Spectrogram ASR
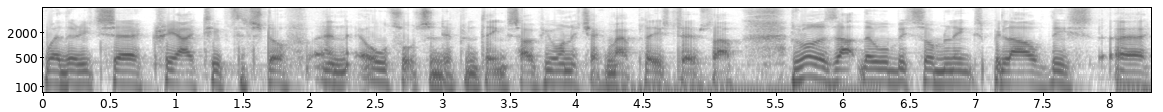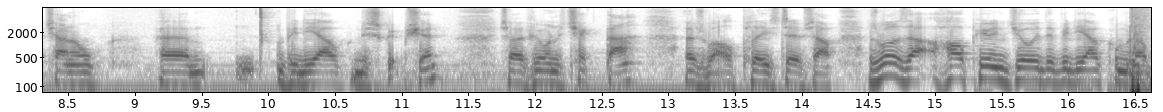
whether it's uh, creative stuff and all sorts of different things. So if you want to check them out, please do so. As well as that, there will be some links below this uh, channel um, video description. So if you want to check that as well please do so. As well as that I hope you enjoy the video coming up.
